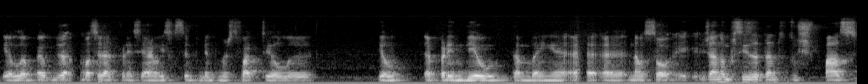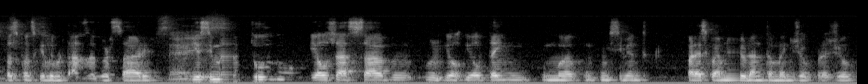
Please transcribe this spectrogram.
Ele, já, vocês já referenciaram isso recentemente, mas de facto ele, ele aprendeu também a, a, a, não só. Já não precisa tanto do espaço para se conseguir libertar dos adversários. É e acima de tudo, ele já sabe, ele, ele tem uma, um conhecimento que parece que vai melhorando também de jogo para jogo,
